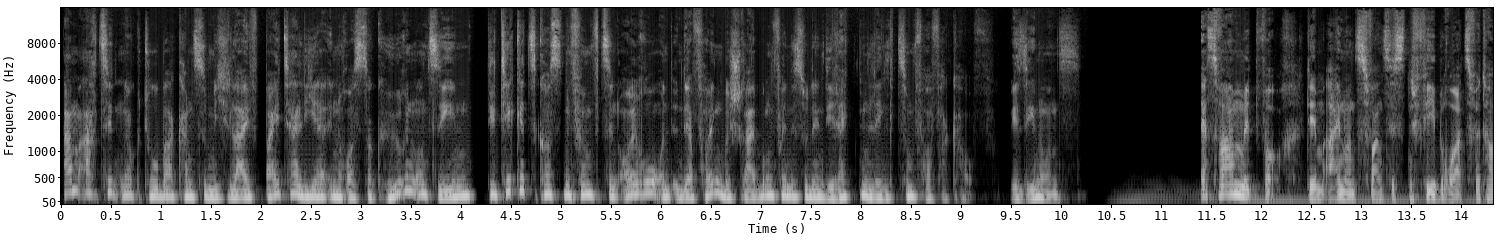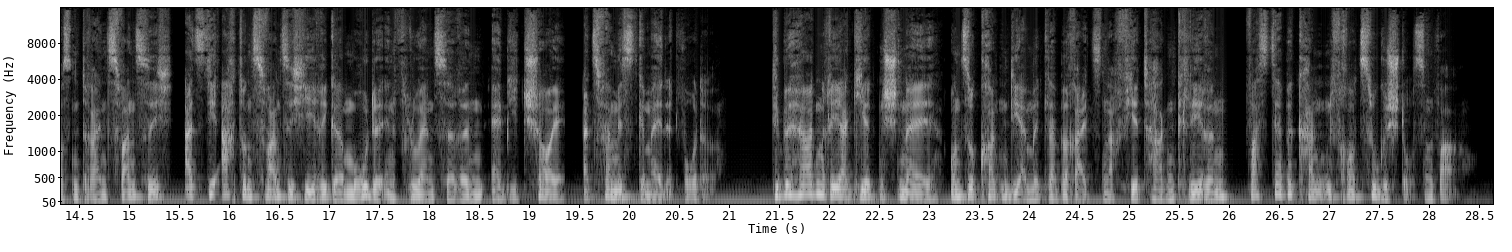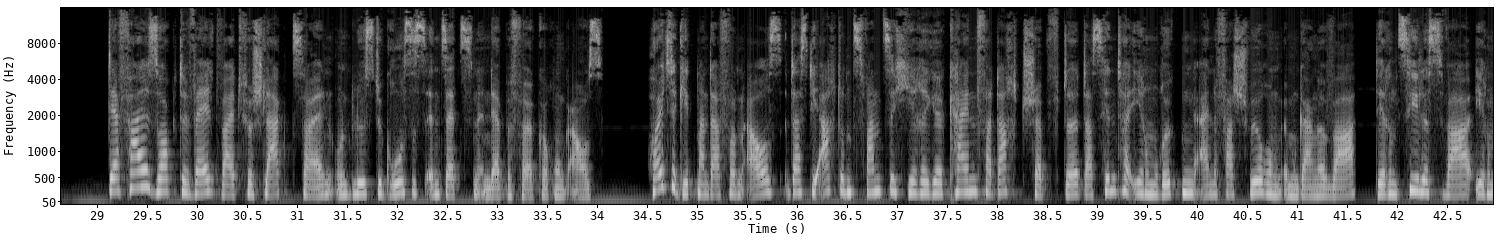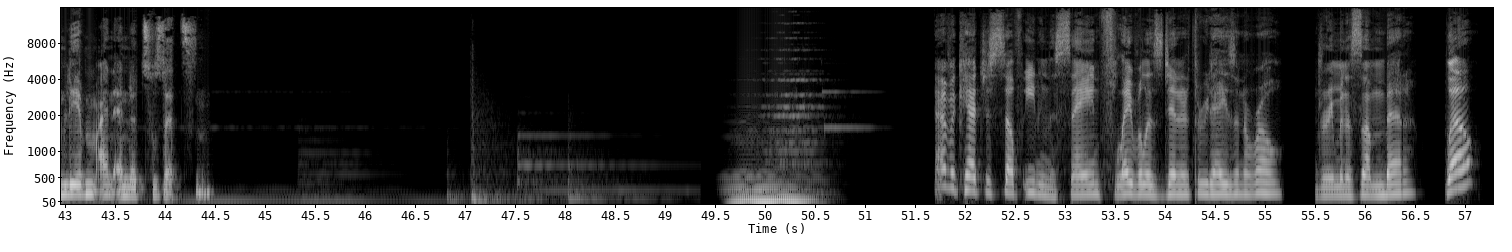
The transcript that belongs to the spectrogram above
Am 18. Oktober kannst du mich live bei Thalia in Rostock hören und sehen. Die Tickets kosten 15 Euro und in der Folgenbeschreibung findest du den direkten Link zum Vorverkauf. Wir sehen uns. Es war Mittwoch, dem 21. Februar 2023, als die 28-jährige Modeinfluencerin Abby Choi als vermisst gemeldet wurde. Die Behörden reagierten schnell und so konnten die Ermittler bereits nach vier Tagen klären, was der bekannten Frau zugestoßen war. Der Fall sorgte weltweit für Schlagzeilen und löste großes Entsetzen in der Bevölkerung aus. Heute geht man davon aus, dass die 28-Jährige keinen Verdacht schöpfte, dass hinter ihrem Rücken eine Verschwörung im Gange war, deren Ziel es war, ihrem Leben ein Ende zu setzen. Ever catch yourself eating the same flavorless dinner three days in a row? Dreaming of something better? Well,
